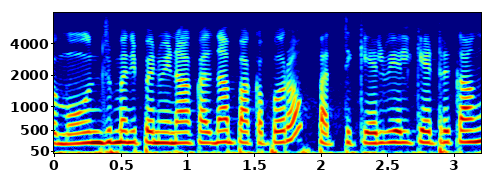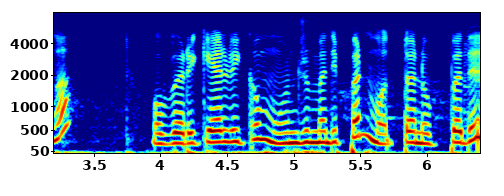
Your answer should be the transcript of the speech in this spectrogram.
இப்போ மூன்று மதிப்பெண் வினாக்கள் தான் பார்க்க போகிறோம் பத்து கேள்விகள் கேட்டிருக்காங்க. ஒவ்வொரு கேள்விக்கும் மூன்று மதிப்பெண் மொத்தம் முப்பது.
